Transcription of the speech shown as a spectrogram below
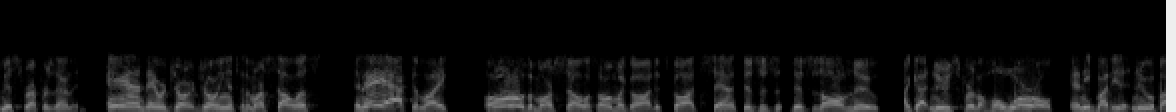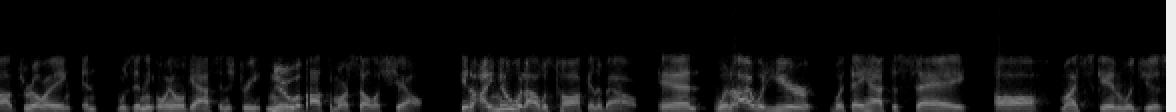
misrepresented. And they were dr- drilling into the Marcellus, and they acted like, oh, the Marcellus, oh my God, it's God sent. This is this is all new. I got news for the whole world. Anybody that knew about drilling and was in the oil and gas industry knew about the Marcellus Shale. You know, I knew what I was talking about. And when I would hear what they had to say, oh, my skin would just,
